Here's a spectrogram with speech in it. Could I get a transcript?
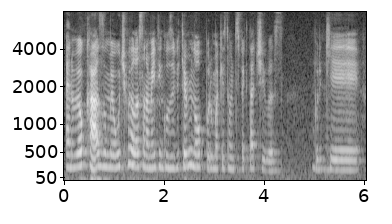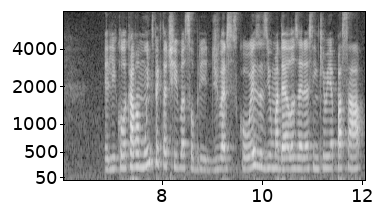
É, no meu caso, o meu último relacionamento, inclusive, terminou por uma questão de expectativas. Porque ele colocava muita expectativa sobre diversas coisas e uma delas era assim que eu ia passar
